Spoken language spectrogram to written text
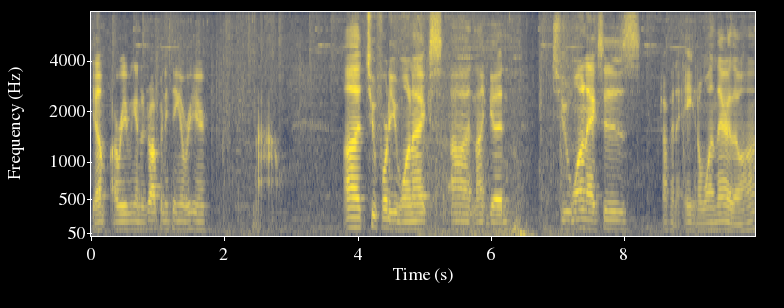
Yep. Are we even going to drop anything over here? No. Uh, 241x. Uh, not good. Two 1x's. Dropping an 8 and a 1 there though, huh?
